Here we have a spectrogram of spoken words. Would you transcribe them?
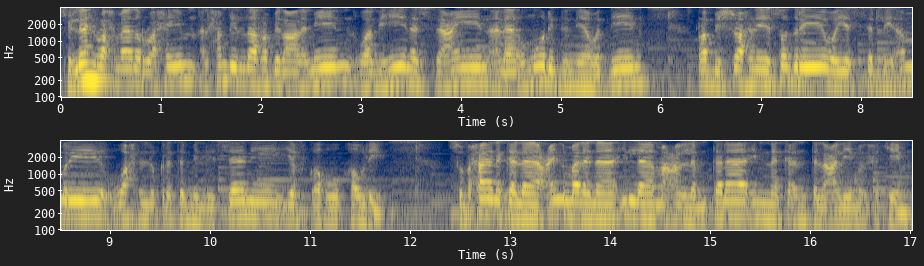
بسم الله الرحمن الرحيم الحمد لله رب العالمين وبه نستعين على أمور الدنيا والدين رب اشرح لي صدري ويسر لي أمري واحلل عقدة من لساني يفقه قولي سبحانك لا علم لنا إلا ما علمتنا إنك أنت العليم الحكيم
